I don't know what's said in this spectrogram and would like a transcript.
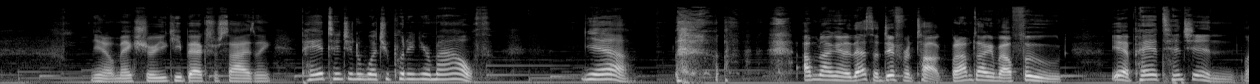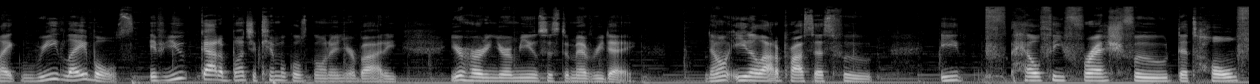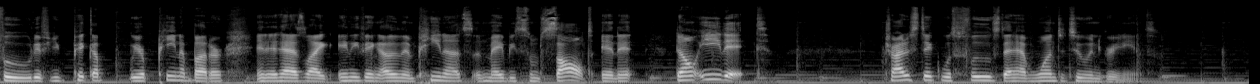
You know, make sure you keep exercising. Pay attention to what you put in your mouth. Yeah. I'm not gonna, that's a different talk, but I'm talking about food. Yeah, pay attention. Like, read labels. If you've got a bunch of chemicals going in your body, you're hurting your immune system every day. Don't eat a lot of processed food. Eat f- healthy, fresh food that's whole food. If you pick up your peanut butter and it has like anything other than peanuts and maybe some salt in it, don't eat it. Try to stick with foods that have one to two ingredients.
